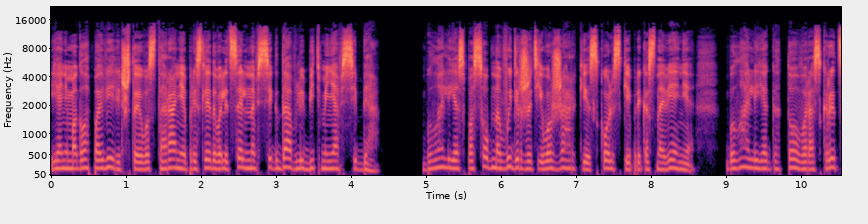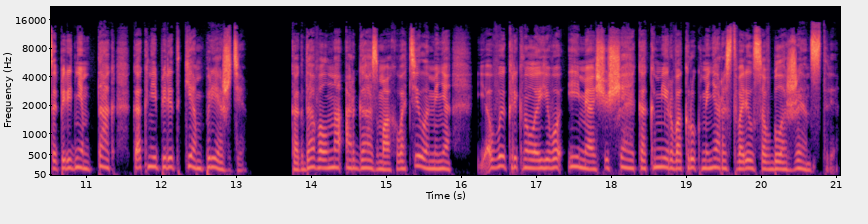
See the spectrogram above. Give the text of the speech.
я не могла поверить, что его старания преследовали цель навсегда влюбить меня в себя. Была ли я способна выдержать его жаркие, скользкие прикосновения? Была ли я готова раскрыться перед ним так, как ни перед кем прежде? Когда волна оргазма охватила меня, я выкрикнула его имя, ощущая, как мир вокруг меня растворился в блаженстве.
